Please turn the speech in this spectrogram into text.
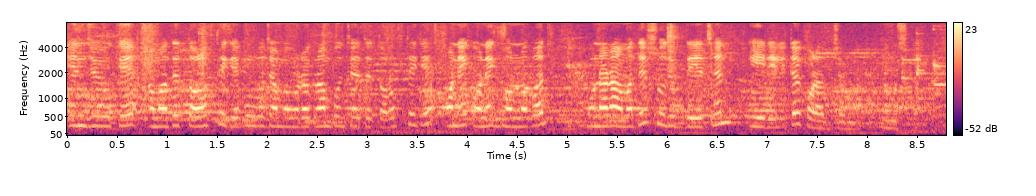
এনজিওকে আমাদের তরফ থেকে, পূর্ব চাম্বামোড়া গ্রাম পঞ্চায়েতের তরফ থেকে অনেক অনেক ধন্যবাদ। ওনারা আমাদের সুযোগ দিয়েছেন এই র্যালিটা করার জন্য। নমস্কার।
